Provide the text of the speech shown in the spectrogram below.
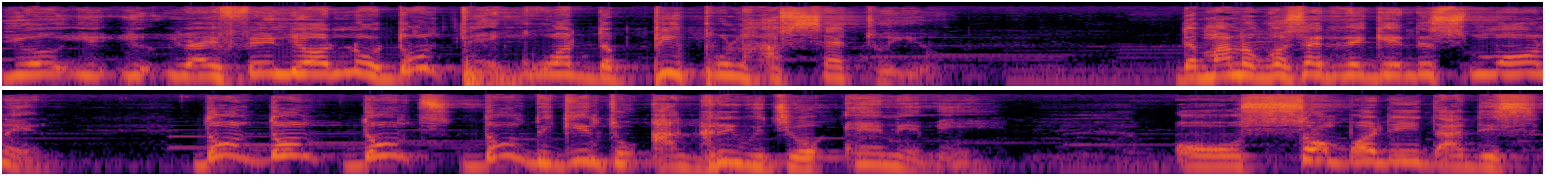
you, you you are a failure," no, don't take what the people have said to you. The man of God said it again this morning. Don't don't don't don't begin to agree with your enemy or somebody that is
